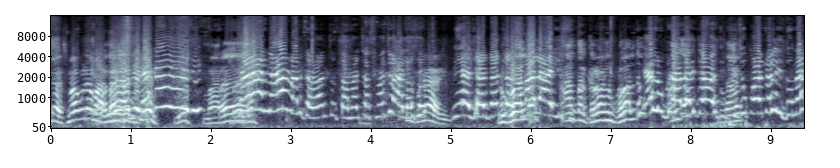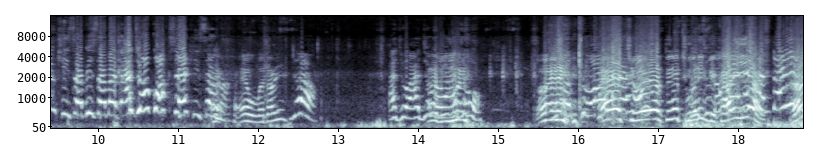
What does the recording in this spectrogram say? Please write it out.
ચશ્મા ગુલાબ મારા આજે લે લે. મારે ના, ના, ઘરવાળા તો તમારા ચશ્મા જો આ લોકો ગુલાબ. 2000 લુગડા રૂપિયા ચશ્મા દો. આ તાર ઘરવાળાનું લુગડા હાલ દો. એ લુગડા લઈ જાઓ. બીજું કોઈ તો લીધું ને ખિસ્સા બિસ્સા બધા. આ જો કોક છે ખિસ્સામાં. એવું બતાવી જો. આ જો, આ જો, આ જો. ઓય એ ચોર તું ચોરી ભિખારી યાર. હા?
